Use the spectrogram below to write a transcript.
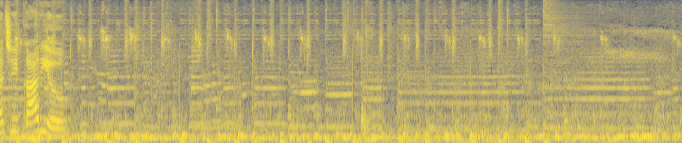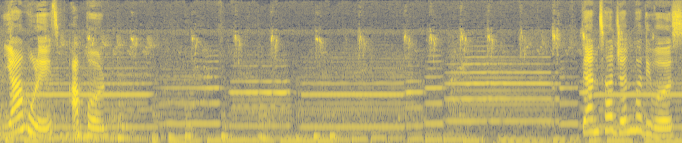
देवाचे कार्य. यामुळेच आपण त्यांचा जन्मदिवस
